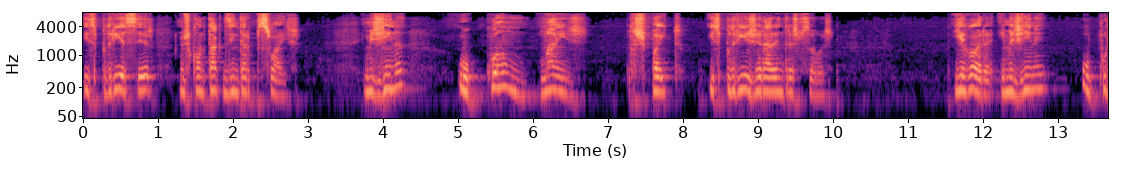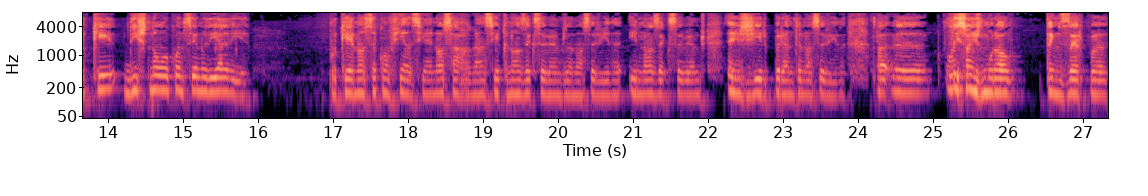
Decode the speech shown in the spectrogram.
isso poderia ser nos contactos interpessoais. Imagina o quão mais respeito isso poderia gerar entre as pessoas. E agora, imaginem o porquê disto não acontecer no dia a dia. Porque é a nossa confiança e a nossa arrogância que nós é que sabemos da nossa vida e nós é que sabemos agir perante a nossa vida. Pá, uh, lições de moral tenho zero para.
